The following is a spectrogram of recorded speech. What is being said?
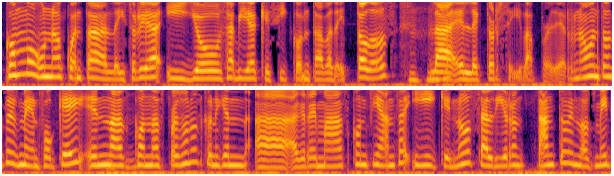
como uno cuenta la historia y yo sabía que si contaba de todos, la, el lector se iba a perder, ¿no? Entonces me enfoqué en las, con las personas con quien uh, agregué más confianza y que no salieron tanto en los medios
